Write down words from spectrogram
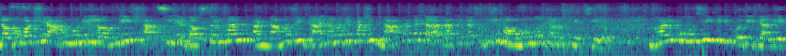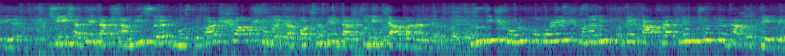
নববর্ষের আগমনের লগ্নে, সাত সিনের দস্তরখান আর নামাজের যায় নামাজের পাশে না থাকাটা দাদির কাছে ভীষণ অমঙ্গলজনক ঠেকছিল ঘরে পৌঁছেই তিনি প্রদীপ জ্বালিয়ে দিলেন। সেই সাথে তার স্বামী সৈয়দ মোস্তফার সব সময় তার পছন্দের দারচিনির চা বানালেন। দুটি সরু কোমরের সোনালি ঠোঁটের কাপ রাখলেন, ছোট্ট ধাতব প্লেটে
